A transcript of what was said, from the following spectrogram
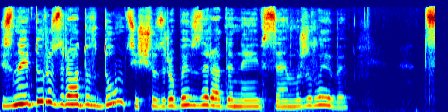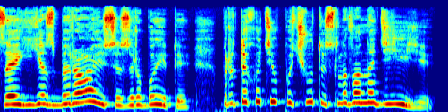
і знайду розраду в думці, що зробив заради неї все можливе. Це й я збираюся зробити, проте хотів почути слова надії,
